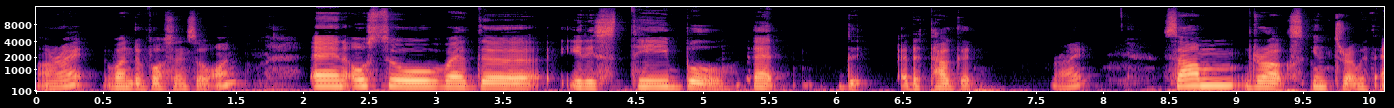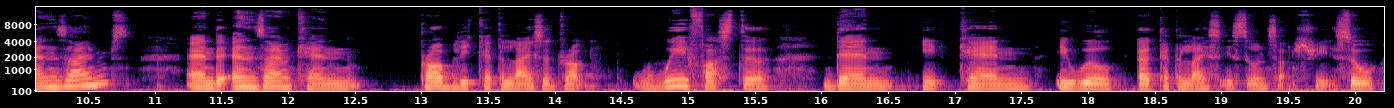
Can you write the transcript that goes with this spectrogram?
all right van der Waals and so on and also whether it is stable at the at the target right? Some drugs interact with enzymes and the enzyme can probably catalyze the drug way faster than it can it will uh, catalyze its own substrate. So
